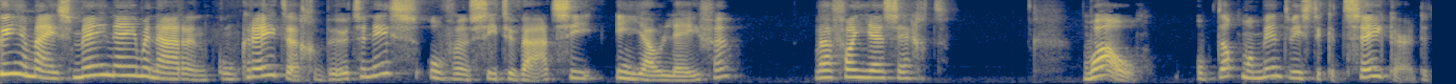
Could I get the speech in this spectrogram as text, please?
Kun je mij eens meenemen naar een concrete gebeurtenis of een situatie in jouw leven waarvan jij zegt: Wauw, op dat moment wist ik het zeker. De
